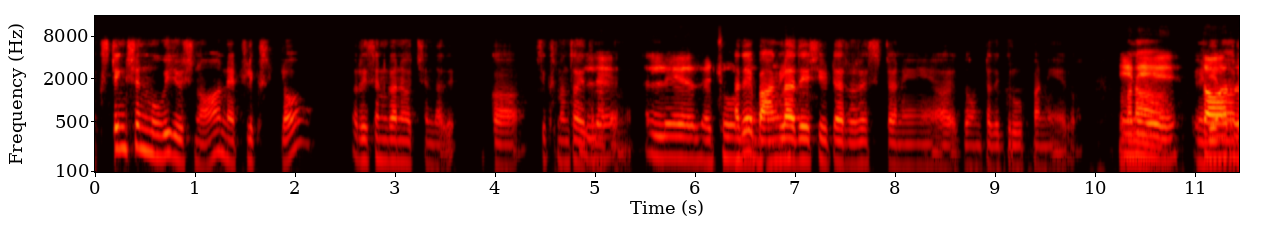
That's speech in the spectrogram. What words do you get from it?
ఎక్స్టింక్షన్ మూవీ చూసినా నెట్ఫ్లిక్స్లో రీసెంట్ గానే వచ్చింది అది. ఒక సిక్స్ మంత్స్ చూడు అదే. బంగ్లాదేశీ టెర్రరిస్ట్ అని ఏదో ఉంటది గ్రూప్ అని ఏదో. ఇది థార్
